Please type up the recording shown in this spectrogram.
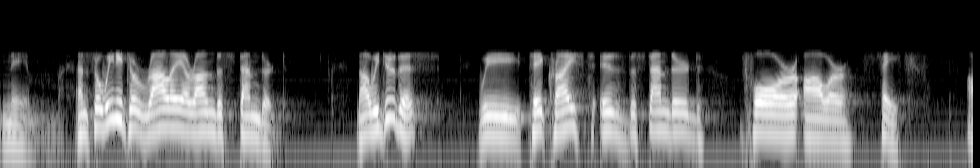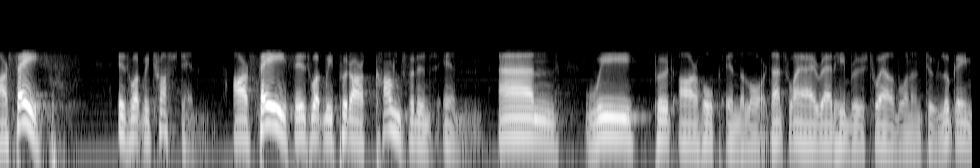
name. And so we need to rally around the standard. Now we do this. We take Christ is the standard for our faith. Our faith is what we trust in. Our faith is what we put our confidence in. And we put our hope in the Lord. That's why I read Hebrews 12, 1 and 2, looking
